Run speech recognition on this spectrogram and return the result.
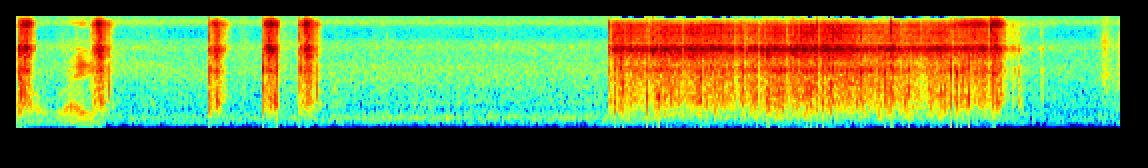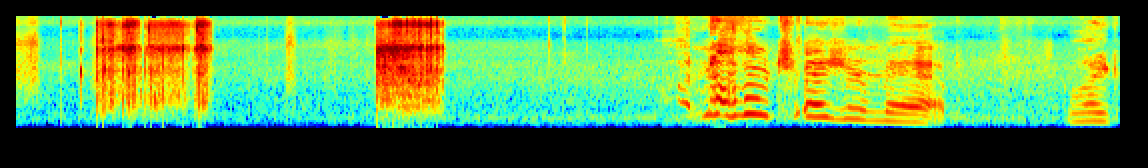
Alrighty. Another treasure map! Like,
